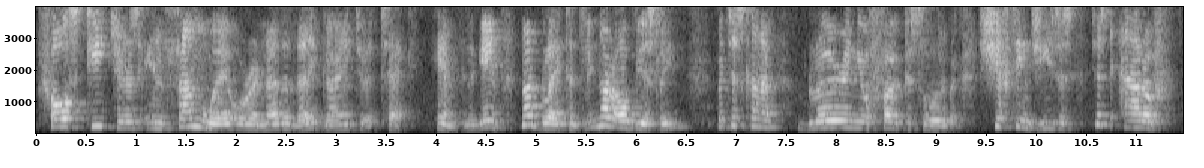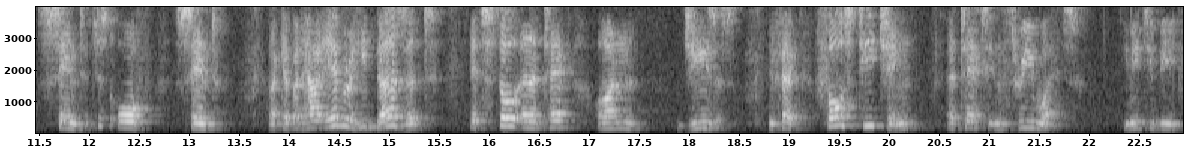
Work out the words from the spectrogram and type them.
false teachers, in some way or another, they're going to attack Him. And again, not blatantly, not obviously, but just kind of blurring your focus a little bit, shifting Jesus just out of center, just off center. Okay, but however He does it, it's still an attack on Jesus. In fact, false teaching attacks in three ways. You need to be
